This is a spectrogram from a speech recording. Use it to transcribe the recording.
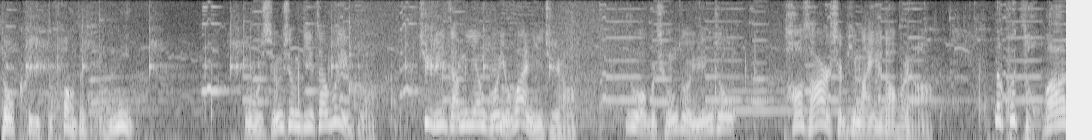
都可以不放在眼里呢。五行圣地在魏国，距离咱们燕国有万里之遥。若不乘坐云舟，跑死二十匹马也到不了。那快走吧，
